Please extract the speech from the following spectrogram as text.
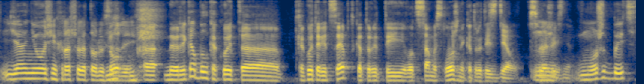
Я не очень хорошо готовлю, к ну, сожалению. Э, наверняка был какой-то какой-то рецепт, который ты, вот самый сложный, который ты сделал в своей ну, жизни. Может быть,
